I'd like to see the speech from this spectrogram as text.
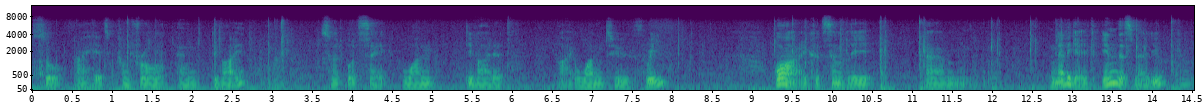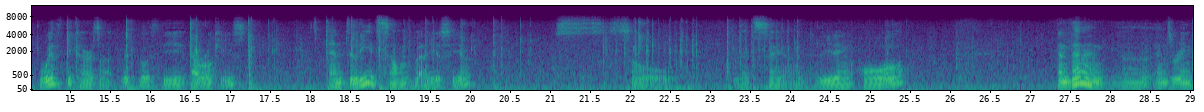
So I hit control and divide. So it would say 1 divided by 1, 2, 3. Or I could simply um, navigate in this value with the cursor, with, with the arrow keys, and delete some values here. So let's say I'm deleting all. And then I'm uh, entering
